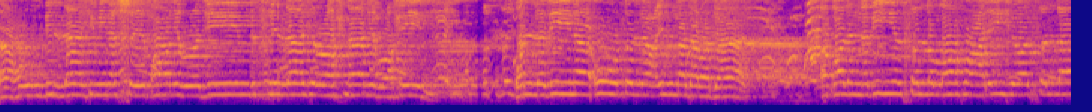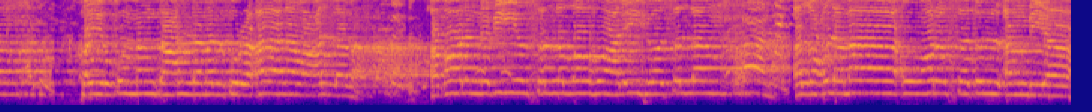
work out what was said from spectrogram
أعوذ بالله من الشيطان الرجيم. بسم الله الرحمن الرحيم. والذين أوتوا العلم درجات. وقال النبي صلى الله عليه وسلم خيركم من تعلم القرآن وعلمه. وقال النبي صلى الله عليه وسلم العلماء ورثة الأنبياء.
